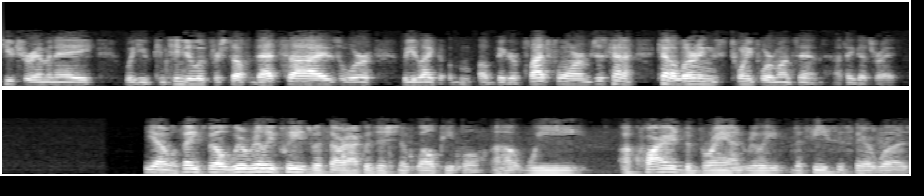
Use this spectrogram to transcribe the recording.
future M&A. Would you continue to look for stuff that size, or would you like a bigger platform? Just kind of learnings 24 months in. I think that's right. Yeah. Well, thanks, Bill. We're really pleased with our acquisition of Well People. Uh, we acquired the brand, really the thesis there was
